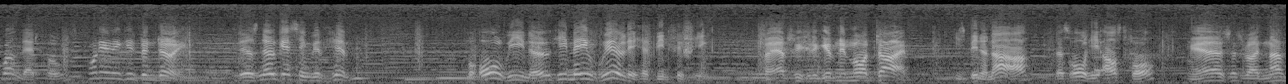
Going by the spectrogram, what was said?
a strange one, that Holmes. What do you think he's been doing? There's no guessing with him. For all we know, he may really have been fishing. Perhaps we should have given him more time. He's been an hour. That's all he asked for. Yes, that's right enough.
